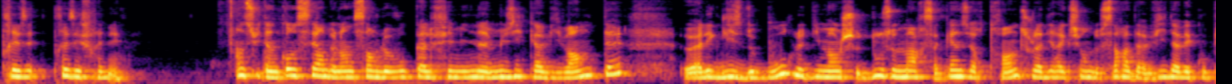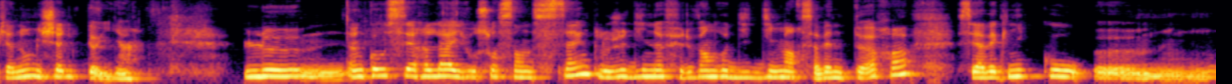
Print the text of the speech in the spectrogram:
très, très effrénés. Ensuite, un concert de l'ensemble vocal féminin Musica Vivante euh, à l'église de Bourg le dimanche 12 mars à 15h30 sous la direction de Sarah David avec au piano Michel Cueil. Un concert live au 65 le jeudi 9 et le vendredi 10 mars à 20h. C'est avec Nico euh,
